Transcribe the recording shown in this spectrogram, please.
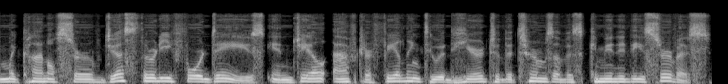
McConnell served just 34 days in jail after failing to adhere to the terms of his community service.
